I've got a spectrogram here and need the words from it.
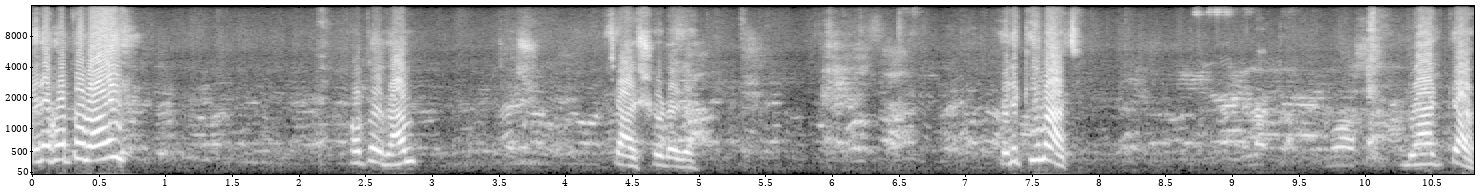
এটা কত ভাই? কত দাম? চারশো টাকা। এটা কি মাছ? ব্লাড কাপ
